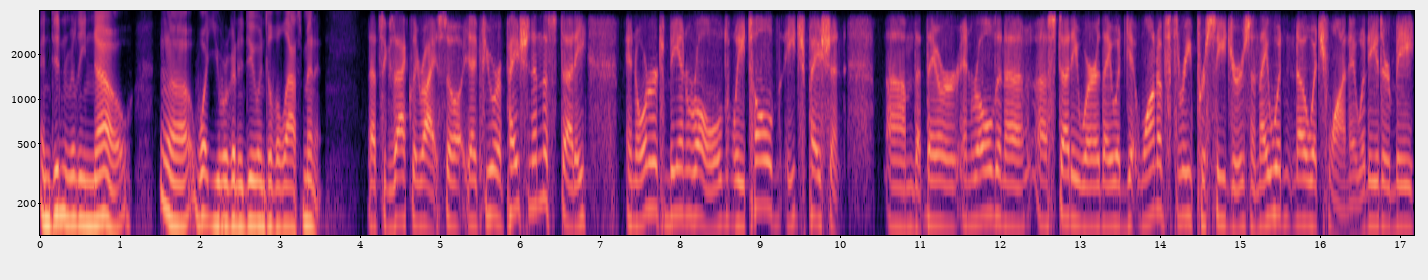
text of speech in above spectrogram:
and didn't really know uh, what you were going to do until the last minute. That's exactly right. So if you were a patient in the study, in order to be enrolled, we told each patient um, that they were enrolled in a, a study where they would get one of three procedures and they wouldn't know which one. It would either be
